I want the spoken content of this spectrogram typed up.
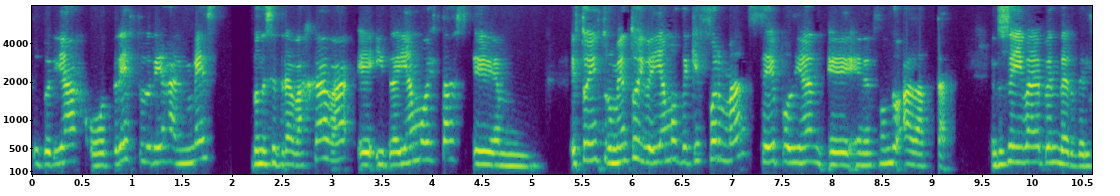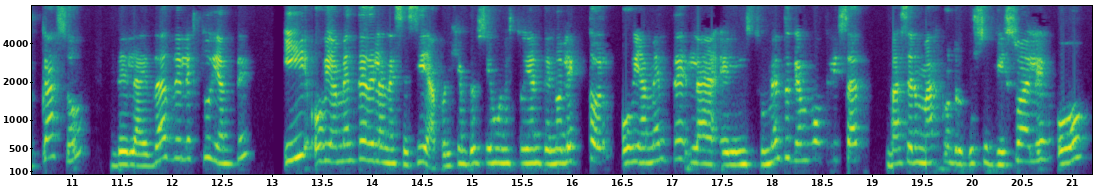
tutorías o tres tutorías al mes donde se trabajaba eh, y traíamos estas, em, estos instrumentos y veíamos de qué forma se podían, eh, en el fondo, adaptar. Entonces iba a depender del caso, de la edad del estudiante y obviamente de la necesidad. Por ejemplo, si es un estudiante no lector, obviamente el instrumento que vamos a utilizar va a ser más con recursos visuales o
